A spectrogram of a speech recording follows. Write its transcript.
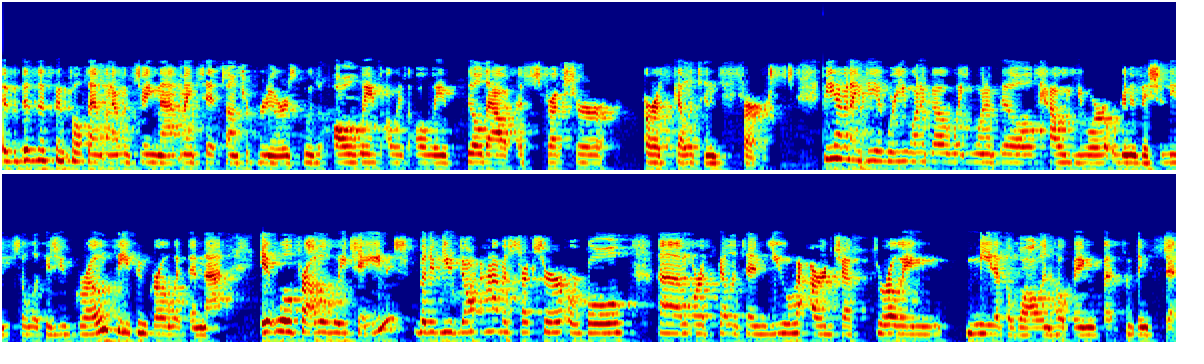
as a business consultant, when I was doing that, my tip to entrepreneurs was always, always, always build out a structure or a skeleton first. So you have an idea of where you want to go, what you want to build, how your organization needs to look as you grow, so you can grow within that. It will probably change, but if you don't have a structure or goals um, or a skeleton, you are just throwing meat at the wall and hoping that something sticks.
